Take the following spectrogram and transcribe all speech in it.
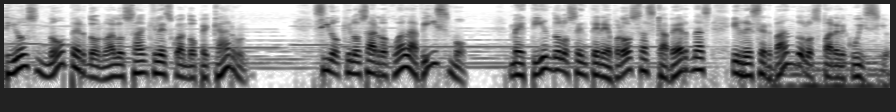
Dios no perdonó a los ángeles cuando pecaron, sino que los arrojó al abismo, metiéndolos en tenebrosas cavernas y reservándolos para el juicio.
